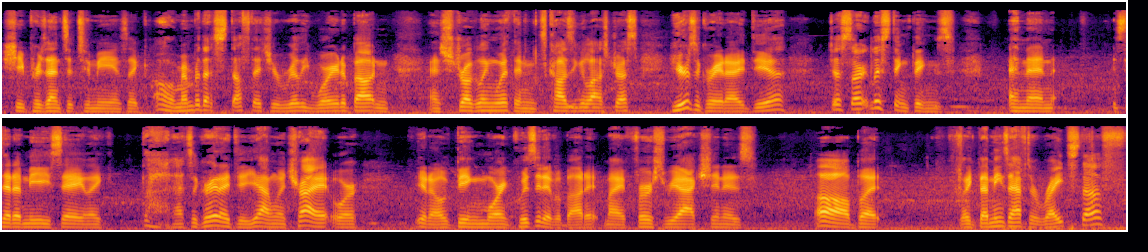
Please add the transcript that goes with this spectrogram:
she presents it to me and it's like, oh, remember that stuff that you're really worried about and, and struggling with and it's causing you a lot of stress? Here's a great idea. Just start listing things. And then instead of me saying like, oh, that's a great idea. Yeah, I'm going to try it. Or, you know, being more inquisitive about it, my first reaction is, oh, but like that means I have to write stuff.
